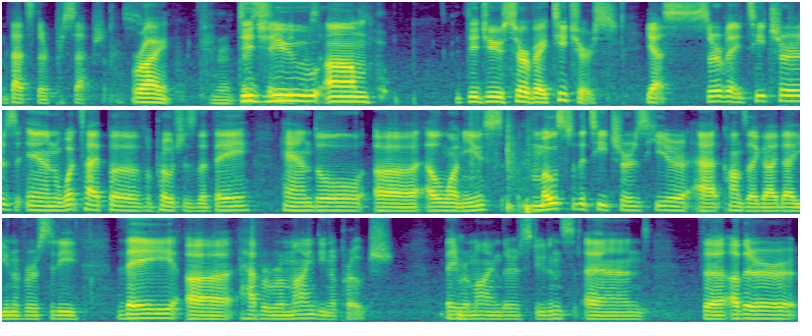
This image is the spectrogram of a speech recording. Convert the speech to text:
that's their perceptions. Right. Right. Did you um, did you survey teachers? Yes, survey teachers in what type of approaches that they handle uh, L1 use. Most of the teachers here at Kansai Gaidai University, they uh, have a reminding approach. They remind their students, and the other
